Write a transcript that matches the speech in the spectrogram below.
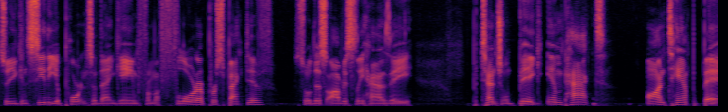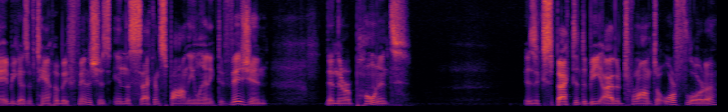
So you can see the importance of that game from a Florida perspective. So this obviously has a potential big impact on Tampa Bay because if Tampa Bay finishes in the second spot in the Atlantic Division, then their opponent is expected to be either Toronto or Florida.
